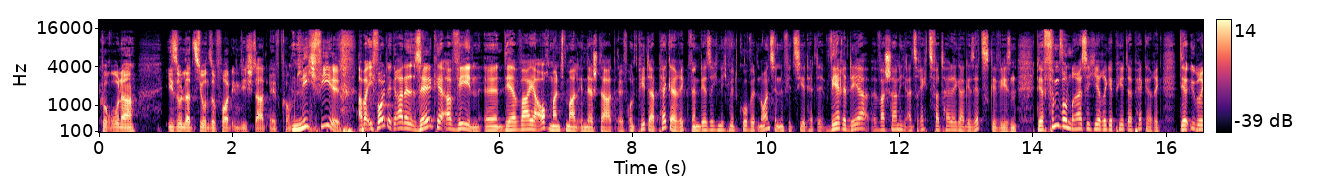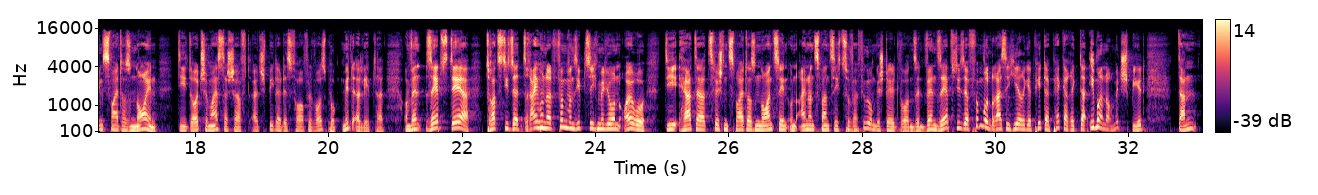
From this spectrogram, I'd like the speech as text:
Corona-Isolation sofort in die Startelf kommt? Nicht viel. Aber ich wollte gerade Selke erwähnen. Äh, der war ja auch manchmal in der Startelf. Und Peter Pekarik, wenn der sich nicht mit Covid-19 infiziert hätte, wäre der wahrscheinlich als Rechtsverteidiger gesetzt gewesen. Der 35-jährige Peter Pekarik, der übrigens 2009 die deutsche Meisterschaft als Spieler des VfL Wolfsburg miterlebt hat. Und wenn selbst der trotz dieser 375 Millionen Euro, die Hertha zwischen 2019 und 2021 zur Verfügung gestellt worden sind, wenn selbst dieser 35-jährige Peter Pekarik da immer noch mitspielt, dann,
